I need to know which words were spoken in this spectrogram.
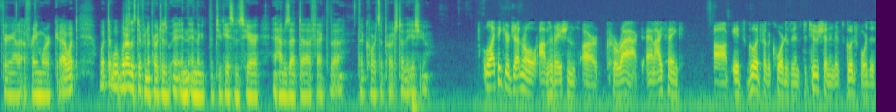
figuring out a framework. Uh, what what what are those different approaches in in the, the two cases here, and how does that uh, affect the the court's approach to the issue? Well, I think your general observations are correct, and I think uh, it's good for the court as an institution, and it's good for this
